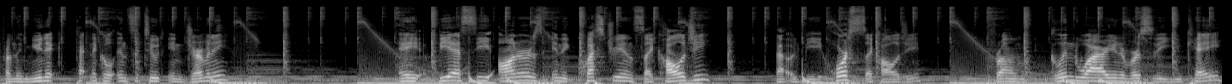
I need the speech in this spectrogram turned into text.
from the Munich Technical Institute in Germany. A BSc Honors in Equestrian Psychology, that would be horse psychology, from Glyndwr University, UK.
